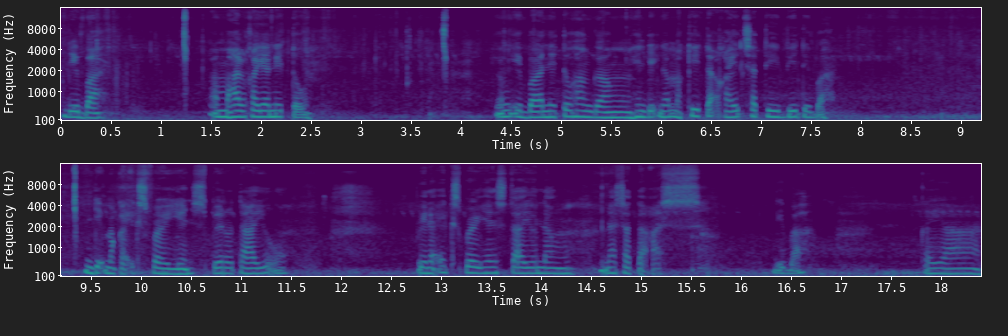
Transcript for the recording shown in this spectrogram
Diba? Ang mahal kaya nito. Yung iba nito hanggang hindi nga makita kahit sa TV, 'di ba? Hindi maka-experience pero tayo pina-experience tayo ng nasa taas, 'di ba? Kaya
